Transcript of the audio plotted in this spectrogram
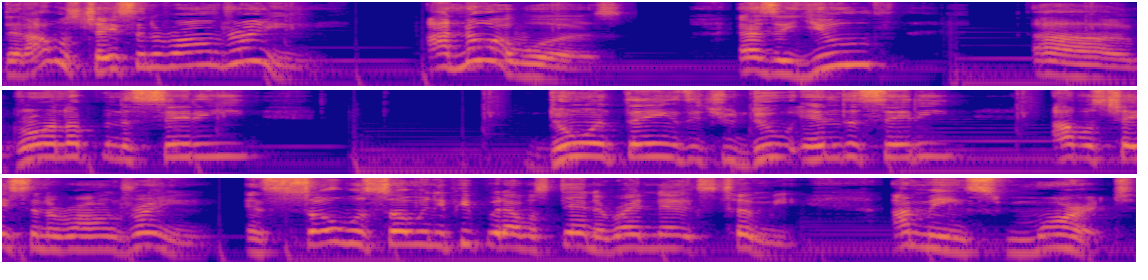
that I was chasing the wrong dream. I know I was. As a youth, uh, growing up in the city, doing things that you do in the city, I was chasing the wrong dream. And so was so many people that were standing right next to me. I mean, smart,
